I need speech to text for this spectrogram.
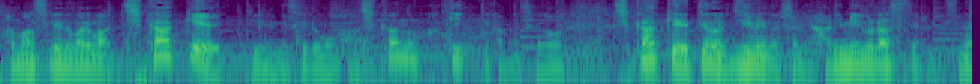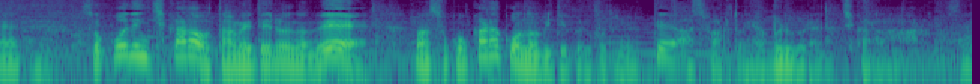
ハマスゲの場合は地下茎っていうんですけども、地下の茎って書くんですけど地下茎っていうのを地面の下に張り巡らせてるんですね。そこで力を貯めてるので、まあ、そこからこう伸びてくることによってアスファルトを破るぐらいの力があるんですね。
